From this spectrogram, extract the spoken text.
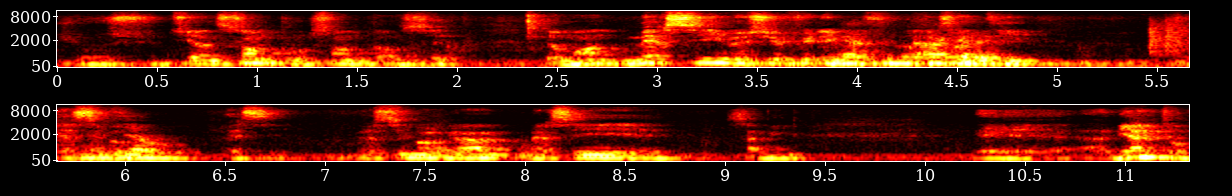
Je vous soutiens 100% dans cette demande. Merci, monsieur Philippe. Merci, Merci, Merci beaucoup. À vous. Merci. Merci, Morgan. Merci, Samy. Et à bientôt.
